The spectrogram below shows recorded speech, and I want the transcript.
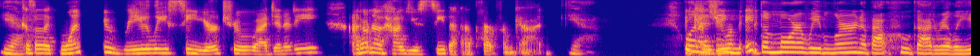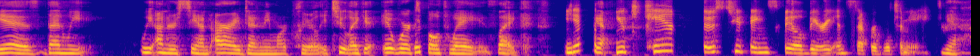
Yeah. Because, like, once you really see your true identity, I don't know how you see that apart from God. Yeah. Well, I think the more we learn about who God really is, then we we understand our identity more clearly too. Like it, it works both ways. Like yeah, yeah, you can't those two things feel very inseparable to me. Yeah.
